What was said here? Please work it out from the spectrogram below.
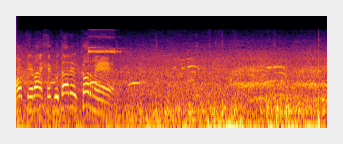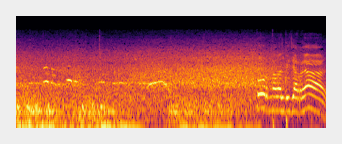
o que va a ejecutar el córner. Turno del Villarreal.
